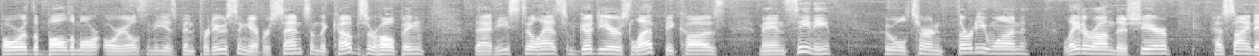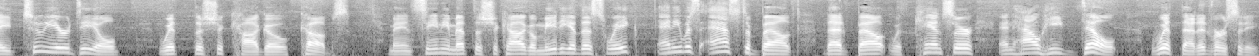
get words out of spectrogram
for the Baltimore Orioles, and he has been producing ever since. And the Cubs are hoping that he still has some good years left because Mancini, who will turn 31 later on this year, has signed a two year deal with the Chicago Cubs. Mancini met the Chicago media this week, and he was asked about that bout with cancer and how he dealt with that adversity.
